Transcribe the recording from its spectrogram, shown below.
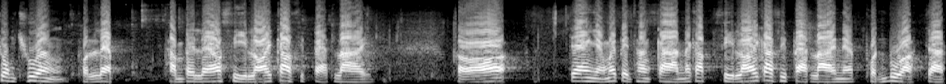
ช่วงๆผลแลบทำไปแล้ว 498ราย ขอ แจ้งอย่างไม่เป็นทางการนะครับ 498 รายเนี่ยผลบวกจาก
